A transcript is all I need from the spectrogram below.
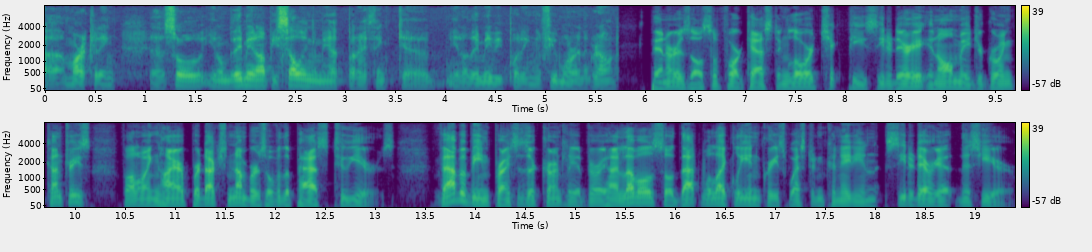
uh, marketing. Uh, so, you know, they may not be selling them yet, but I think, uh, you know, they may be putting a few more in the ground. Penner is also forecasting lower chickpea seeded area in all major growing countries following higher production numbers over the past two years. Faba bean prices are currently at very high levels, so that will likely increase Western Canadian seeded area this year.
